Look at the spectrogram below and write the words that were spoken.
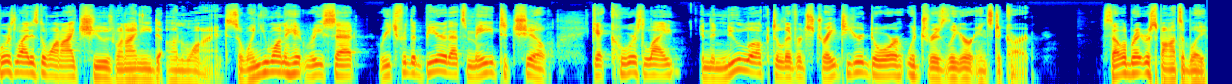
Coors Light is the one I choose when I need to unwind. So when you want to hit reset, reach for the beer that's made to chill. Get Coors Light in the new look delivered straight to your door with Drizzly or Instacart. Celebrate responsibly.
